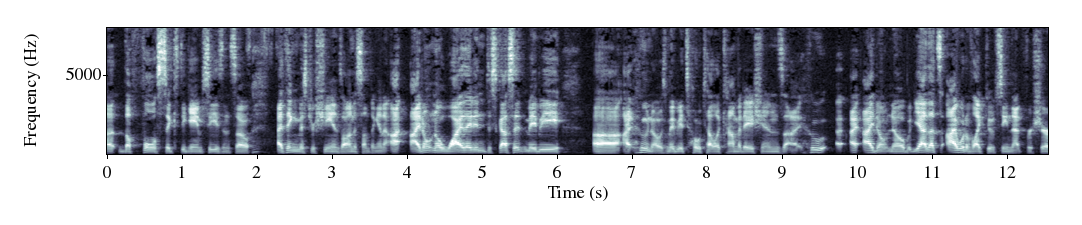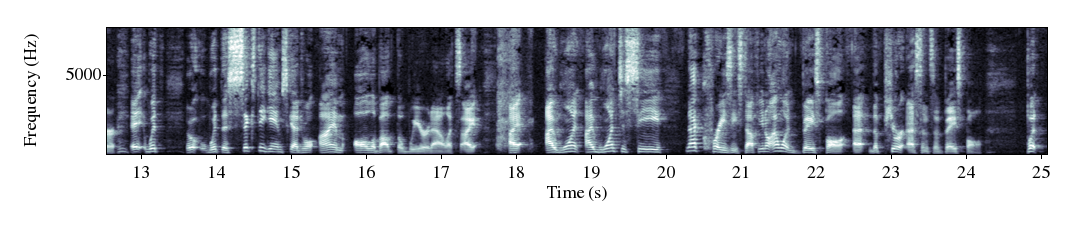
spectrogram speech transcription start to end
uh, the full 60 game season. So I think Mr. Sheehan's onto something. And I, I don't know why they didn't discuss it. Maybe, uh, I, who knows? Maybe it's hotel accommodations. I, who I, I don't know. But yeah, that's I would have liked to have seen that for sure. It, with with the 60 game schedule, I am all about the weird, Alex. I I I want I want to see not crazy stuff. You know, I want baseball, at the pure essence of baseball. But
